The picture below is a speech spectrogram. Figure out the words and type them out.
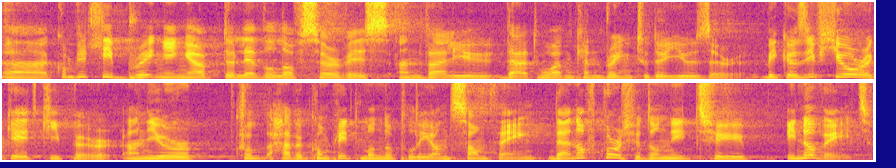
uh, completely bringing up the level of service and value that one can bring to the user. Because if you're a gatekeeper and you have a complete monopoly on something, then of course you don't need to innovate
